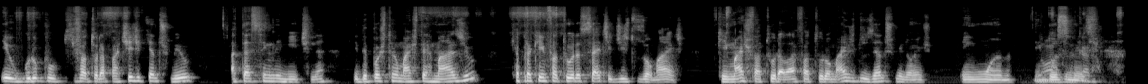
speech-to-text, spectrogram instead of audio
e o grupo que fatura a partir de 500 mil até sem limite, né? E depois tem o Master Másio, que é para quem fatura sete dígitos ou mais. Quem mais fatura lá faturou mais de 200 milhões em um ano, em Nossa, 12 meses. Cara.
